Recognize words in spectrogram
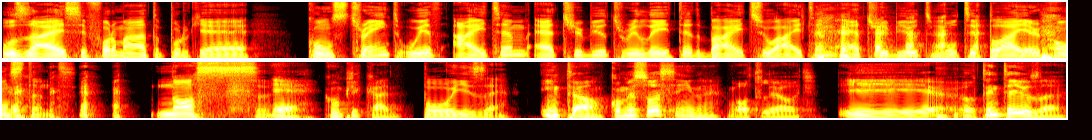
usar esse formato, porque é constraint with item attribute related by to item attribute multiplier constant. Nossa, é, complicado. pois é. Então, começou assim, né? O auto layout. E eu tentei usar.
